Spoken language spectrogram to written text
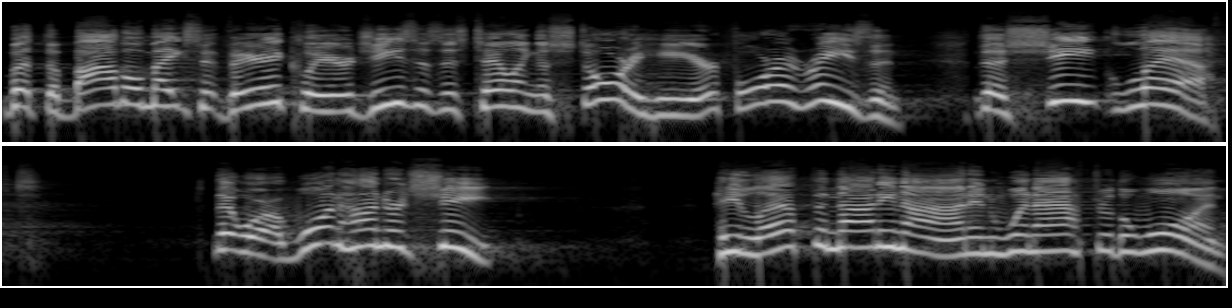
But the Bible makes it very clear Jesus is telling a story here for a reason. The sheep left. There were 100 sheep. He left the 99 and went after the one.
